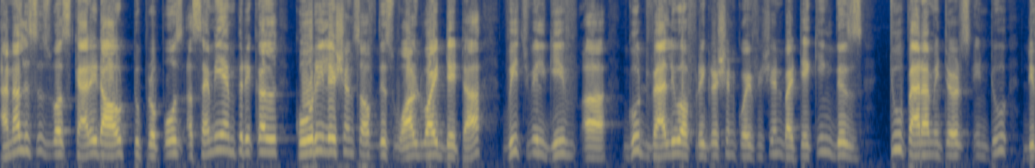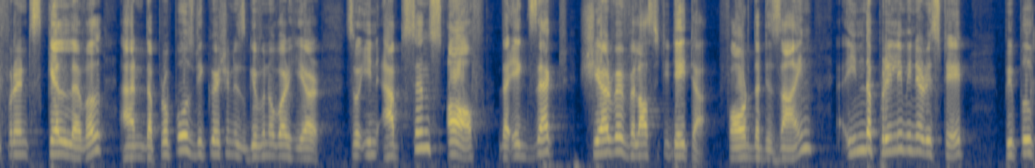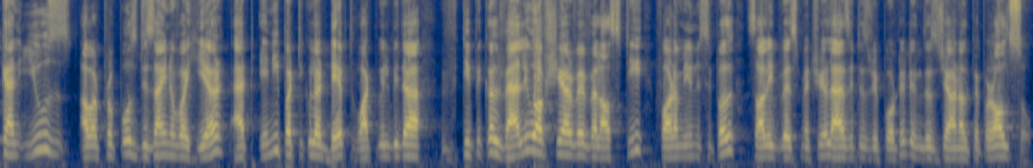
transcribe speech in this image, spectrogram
analysis was carried out to propose a semi empirical correlations of this worldwide data, which will give a good value of regression coefficient by taking these two parameters into different scale level and the proposed equation is given over here. So, in absence of the exact shear wave velocity data for the design. In the preliminary state, people can use our proposed design over here at any particular depth, what will be the typical value of shear wave velocity for a municipal solid waste material as it is reported in this journal paper also.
